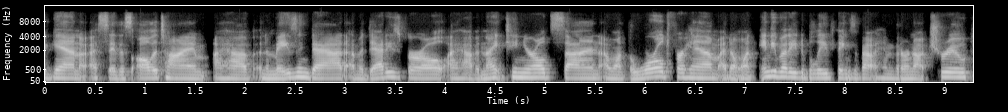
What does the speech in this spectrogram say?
Again, I say this all the time. I have an amazing dad. I'm a daddy's girl. I have a 19 year old son. I want the world for him. I don't want anybody to believe things about him that are not true.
